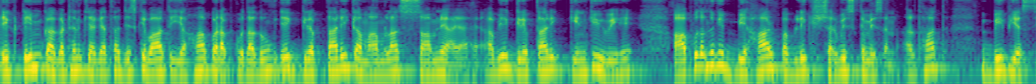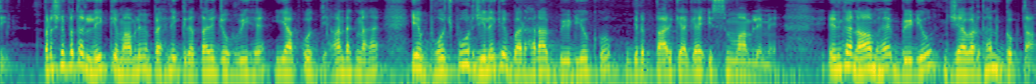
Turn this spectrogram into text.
एक टीम का गठन किया गया था, जिसके बाद यहाँ पर आपको बता दूँ, एक गिरफ्तारी का मामला सामने आया है। अब ये गिरफ्तारी किन की हुई है? आपको बता दूँ कि बिहार पब्लिक सर्विस कमीशन, अर्थात बीपीएससी प्रश्न पत्र लीक के मामले में पहली गिरफ्तारी जो हुई है, ये आपको ध्यान रखना है। ये भोजपुर ज़िले के बरहरा बीडीओ को गिरफ़्तार किया गया इस मामले में। इनका नाम है बीडीओ जयवर्धन गुप्ता,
